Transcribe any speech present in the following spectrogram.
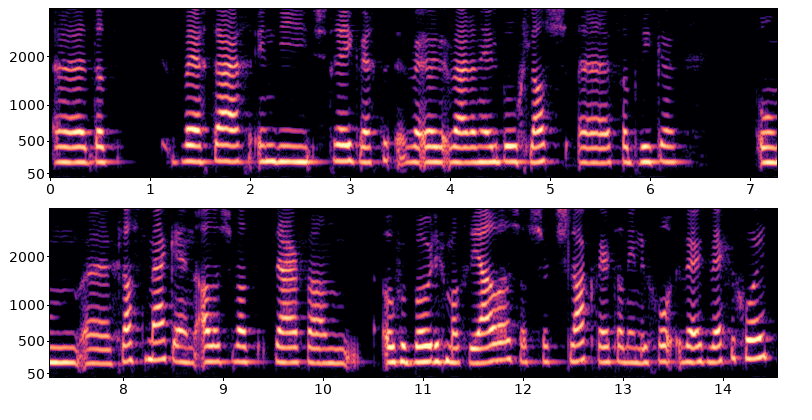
uh, dat werd daar in die streek, werd, waren een heleboel glasfabrieken om glas te maken. En alles wat daarvan overbodig materiaal was, als een soort slak, werd dan in de werd weggegooid.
